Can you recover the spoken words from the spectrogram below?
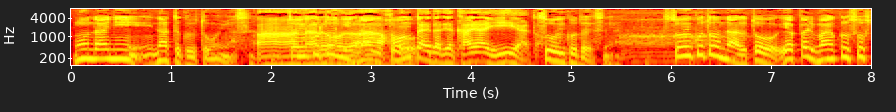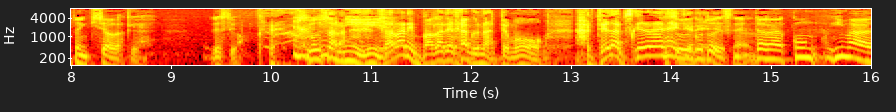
問題になってくると思います。ということになると。本体だけ買えばいいやと。そういうことですね。そういうことになると、やっぱりマイクロソフトに来ちゃうわけ。ですよ。要する に。さらにバカでかくなっても、手がつけられないそういうことですね。だから今、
